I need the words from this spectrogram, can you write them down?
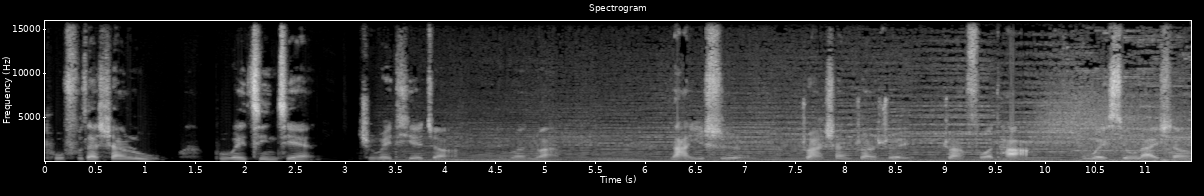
匍匐在山路，不为觐见，只为贴着你温暖。那一世，转山转水转佛塔，不为修来生，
